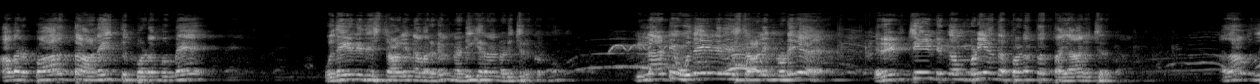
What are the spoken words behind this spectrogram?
அவர் பார்த்த அனைத்து படமுமே உதயநிதி ஸ்டாலின் அவர்கள் நடிகரா நடிச்சிருக்கணும். இல்லாட்டி உதயநிதி ஸ்டாலினுடைய ரெட் ஜெயிண்ட் கம்பெனி அந்த படத்தை தயாரிச்சிருக்காங்க அதாவது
